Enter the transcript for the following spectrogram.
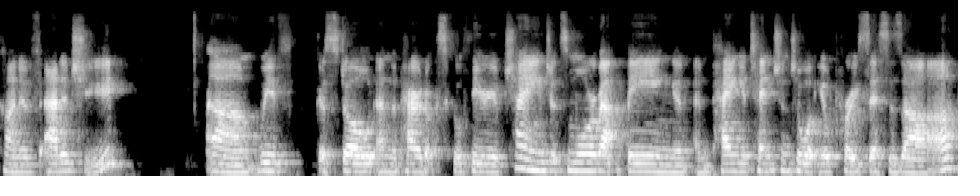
kind of attitude, um, with Gestalt and the paradoxical theory of change, it's more about being and, and paying attention to what your processes are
